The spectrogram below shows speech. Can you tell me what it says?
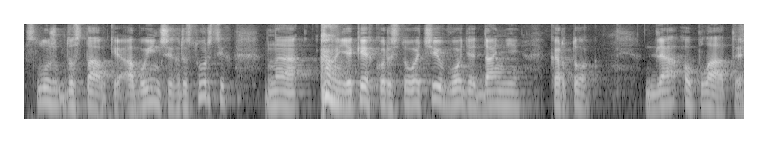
служб доставки або інших ресурсів, на яких користувачі вводять дані карток для оплати.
